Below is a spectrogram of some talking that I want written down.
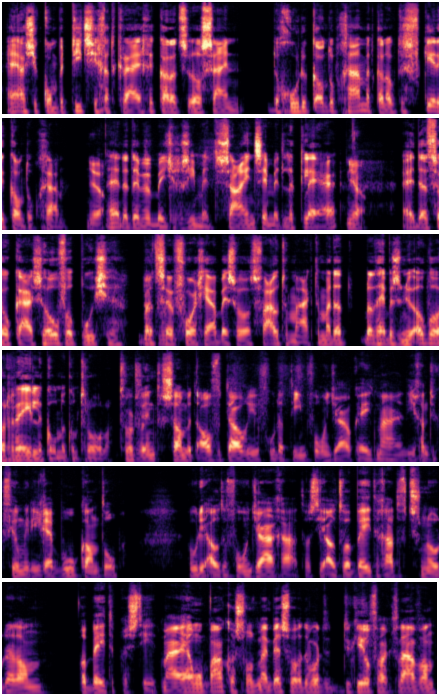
Hè, als je competitie gaat krijgen, kan het wel zijn de goede kant op gaan. Maar het kan ook de verkeerde kant op gaan. Ja. Hè, dat hebben we een beetje gezien met Sainz en met Leclerc. Ja. Dat ze elkaar zoveel pushen. Dat ze vorig jaar best wel wat fouten maakten. Maar dat, dat hebben ze nu ook wel redelijk onder controle. Het wordt wel interessant met Alfa Tauri of hoe dat team volgend jaar ook heet. Maar die gaan natuurlijk veel meer die Red Bull kant op. Hoe die auto volgend jaar gaat. Als die auto wat beter gaat of Tsunoda dan wat beter presteert. Maar Helmut Marko is volgens mij best wel... Er wordt natuurlijk heel vaak gedaan van...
